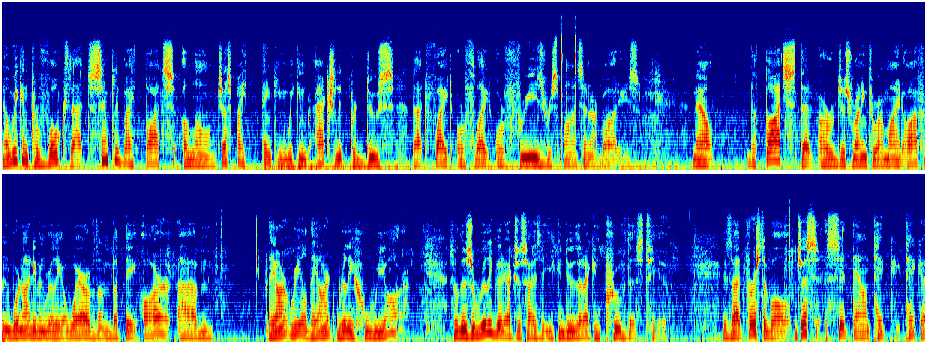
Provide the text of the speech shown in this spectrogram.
Now we can provoke that simply by thoughts alone. Just by thinking, we can actually produce that fight or flight or freeze response in our bodies. Now, the thoughts that are just running through our mind, often we're not even really aware of them, but they are, um, they aren't real. They aren't really who we are. So there's a really good exercise that you can do that I can prove this to you is that first of all, just sit down, take take a,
